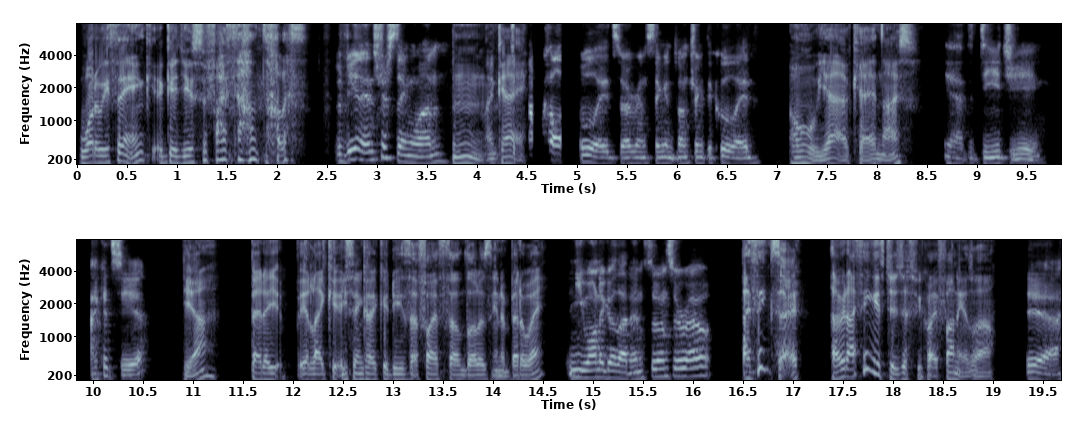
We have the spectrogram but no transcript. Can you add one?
What do we think? A good use of $5,000? It'd be an interesting one. Mm, okay. Call it Kool Aid, so everyone's thinking, "Don't drink the Kool Aid." Oh yeah. Okay. Nice. Yeah, the DG. I could see it. Yeah. Better. Like, you think I could use that five thousand dollars in a better way? And you want to go that influencer route? I think so. I mean, I think it's just be quite funny as well. Yeah.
